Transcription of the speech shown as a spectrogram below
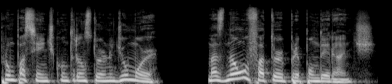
para um paciente com transtorno de humor, mas não o fator preponderante.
